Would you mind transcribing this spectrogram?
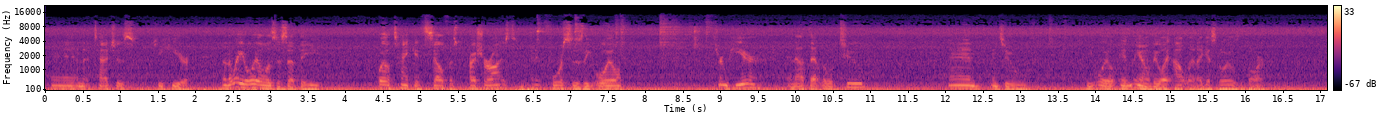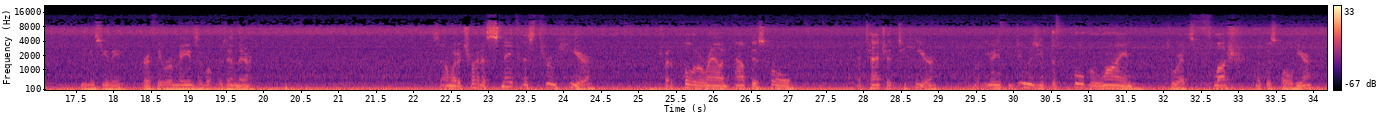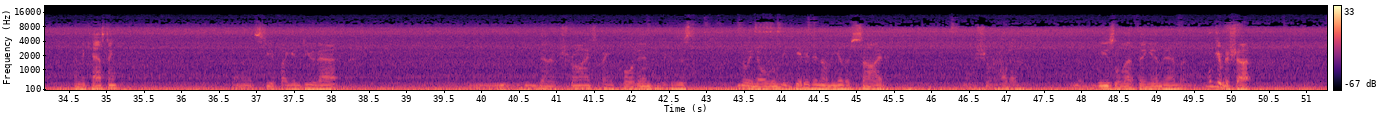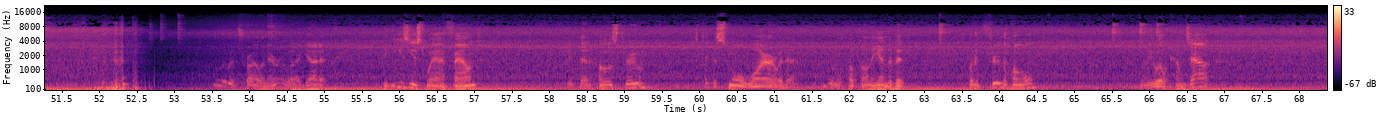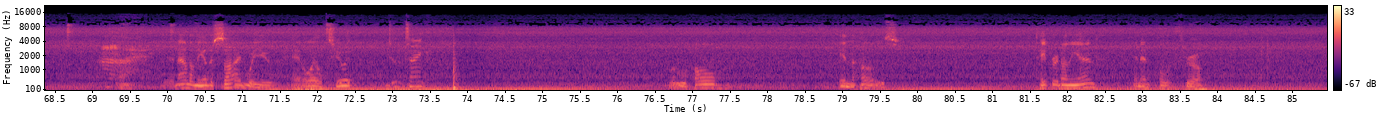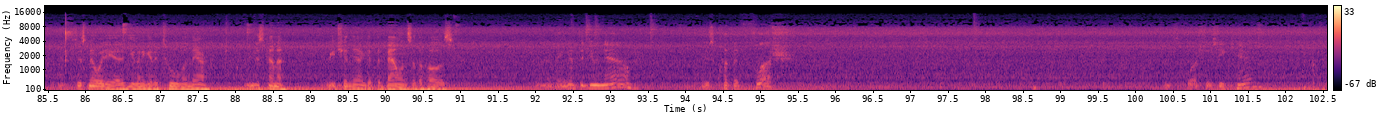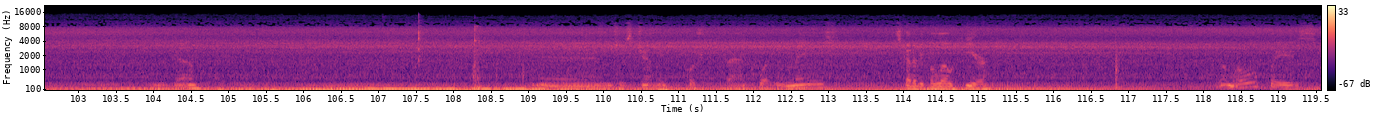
and attaches to here. Now the way oil is is that the oil tank itself is pressurized and it forces the oil through here and out that little tube and into the oil, in, you know, the oil outlet, I guess it oils the bar. You can see the earthly remains of what was in there. So I'm going to try to snake this through here, try to pull it around out this hole, attach it to here. What you have to do is you have to pull the line to where it's flush with this hole here in the casting. Let's see if I can do that. I'm gonna try, see if I can pull it in because there's really no room to get it in on the other side. Not sure how to weasel that thing in there, but we'll give it a shot. A little bit of trial and error, but I got it. The easiest way I found get that hose through. Is take a small wire with a little hook on the end of it, put it through the hole. Where the oil comes out, ah, get it out on the other side where you add oil to it, to the tank, little hole in the hose, taper it on the end, and then pull it through. It's just no idea. You're going to get a tool in there. Just kind of reach in there and get the balance of the hose. The thing you have to do now is clip it flush. As flush as you can. There you go. And just gently push back what remains. It's got to be below here. Please.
